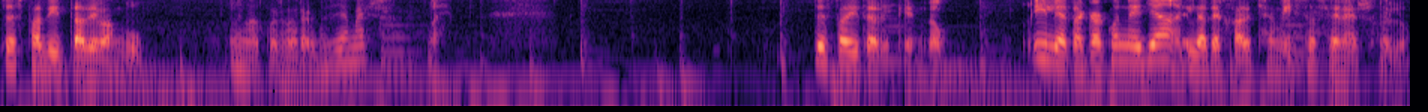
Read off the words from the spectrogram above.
tu espadita de bambú. No me acuerdo ahora cómo se llama eso. Tu espadita de Kendo. Y le ataca con ella y la deja de chamistos en el suelo.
